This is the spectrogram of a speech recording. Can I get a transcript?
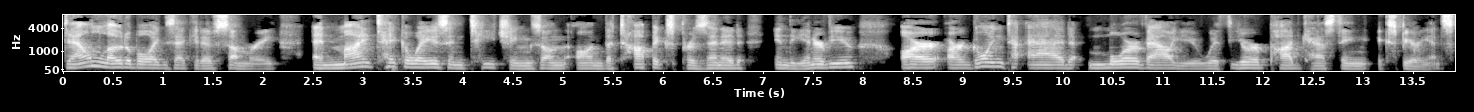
downloadable executive summary, and my takeaways and teachings on, on the topics presented in the interview are, are going to add more value with your podcasting experience.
